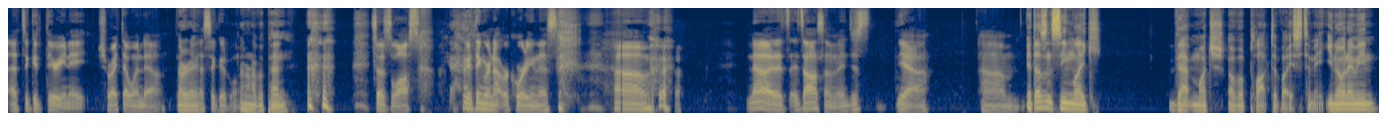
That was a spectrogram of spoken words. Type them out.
that's a good theory, Nate. Should write that one down. All right. That's a good one. I don't have a pen. so it's lost. Good thing we're not recording this. um, no, it's it's awesome. It just yeah. Um, it doesn't seem like that much of a plot device to me. You know what I mean?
